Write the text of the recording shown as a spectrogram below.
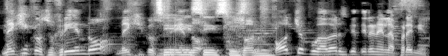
México sufriendo, México sufriendo. sí, sí, Son sí. ocho jugadores que tienen en la premio.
